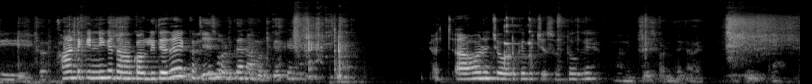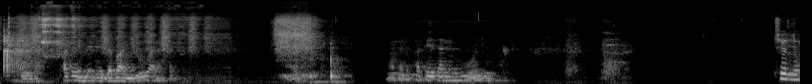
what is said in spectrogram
ਠੀਕ ਆ। ਖੰਡ ਕਿੰਨੀ ਕਿ ਦਵਾਂ ਕੌਲੀ ਦੇ ਦੇ ਇੱਕ? ਜੇ ਛੋੜ ਦੇਣਾ ਮੁੜ ਕੇ ਕਿ ਅੱਛਾ ਆਹੋ ਨਿਚੋੜ ਕੇ ਵਿੱਚ ਸੁੱਟੋਗੇ। ਹਾਂ ਜੇ ਛੋੜ ਦੇਣਾ ਵੇ ਠੀਕ ਹੈ। ਅਦੇ ਮੇਰੇ ਦਾ ਬਣ ਜੂਗਾ। ਨਾ ਮੇਰੇ ਖਾਤੇ ਦਾ ਨਿੰਬੂ ਹੋ ਜੂ ਚਲੋ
